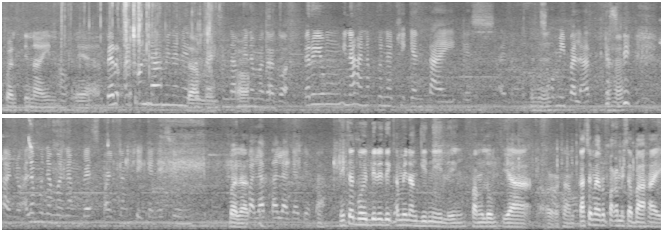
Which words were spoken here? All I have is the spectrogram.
29. Okay. Ayan. Pero ito ang dami na nito Dami. guys, ang dami Oh. na magagawa. Pero yung hinahanap ko na chicken Thai is gusto Mhm. ko may balat kasi ano, alam mo naman ang best part ng chicken is yung Balat. balat talaga, 'di ba? Minsan bumibili din kami ng giniling, pang lumpia or some. Kasi meron pa kami sa bahay.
